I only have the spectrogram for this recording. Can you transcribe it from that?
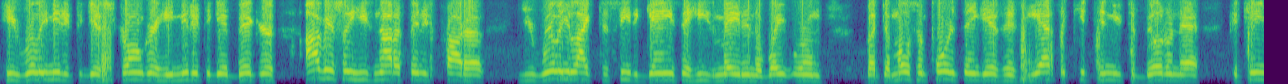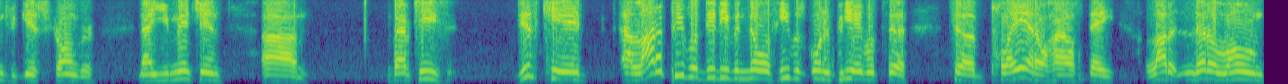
he really needed to get stronger. He needed to get bigger. Obviously, he's not a finished product. You really like to see the gains that he's made in the weight room, but the most important thing is is he has to continue to build on that, continue to get stronger. Now, you mentioned um, Baptiste. This kid, a lot of people didn't even know if he was going to be able to to play at Ohio State. A lot of, let alone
